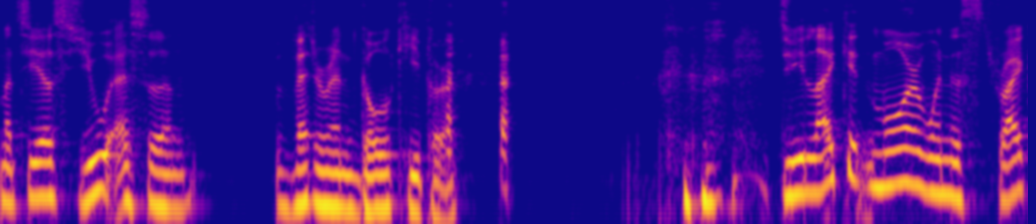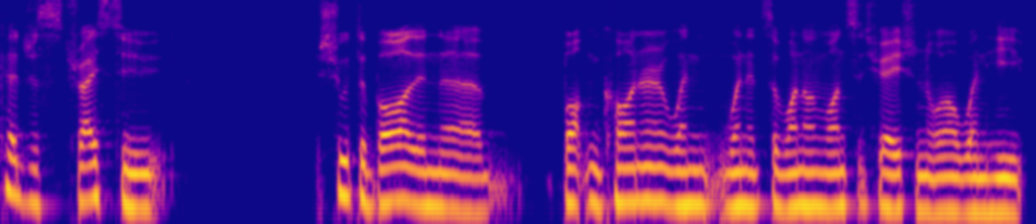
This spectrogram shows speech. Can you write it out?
Matthias, you as a veteran goalkeeper. Do you like it more when the striker just tries to shoot the ball in the bottom corner when when it's a one-on-one situation, or when he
